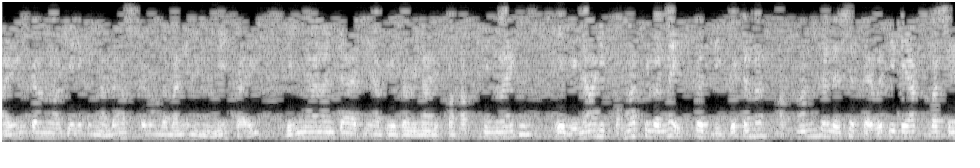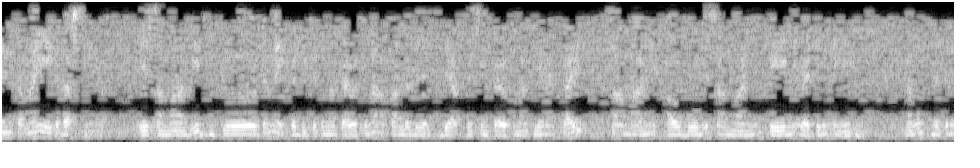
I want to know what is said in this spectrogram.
අයින් කරනවා කියන එකෙන් අදහස් කරන ලබන්නේ මෙන්න මේකයි. විඥානං ඡායතන අපේට විනාඩි 5ක් ඉන්නවා කියන්නේ. ඒ විනාඩි 5 තුළම එක දිගටම අඛණ්ඩ ලෙස පැවති දෙයක් වශයෙන් තමයි ඒක දැක්වෙන්නේ. ඒ සමාධිය පිටුවටම එක දිගටම පැවතුන අඛණ්ඩ දෙයක් ලෙසින් පැවතුනා කියන එකයි සාමාන්‍ය අවබෝධය සාමාන්‍යයෙන් පේන්නේ වැටෙන්නේ එහෙම. නමුත් මෙතන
